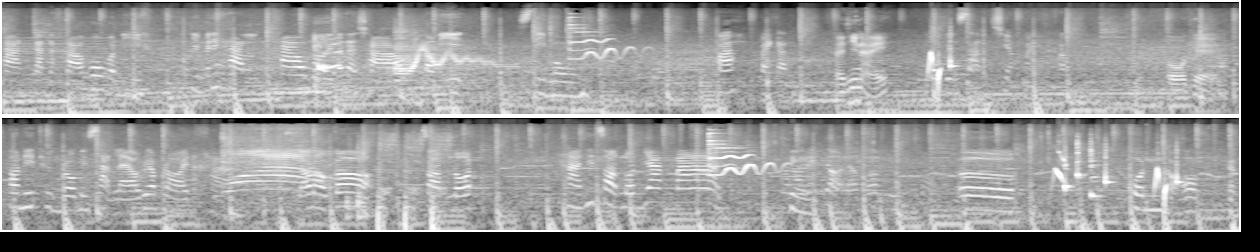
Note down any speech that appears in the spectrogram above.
ทานกันนะคะพราะวันนี้ ยังไม่ได้ทานข้าวเลยตั้งแต่เช้า ตอนนี้สี่โมงปะไปกันไปที่ไหน โรบินสันเชียงใหม่นะคะโอเค ตอนนี้ถึงโรบินสันแล้วเรียบร้อยนะคะ แล้วเราก็จอดรถ หาที่จอดรถยากมาก ถึงจอดแล้วก็เออ คนก็ออกกัน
